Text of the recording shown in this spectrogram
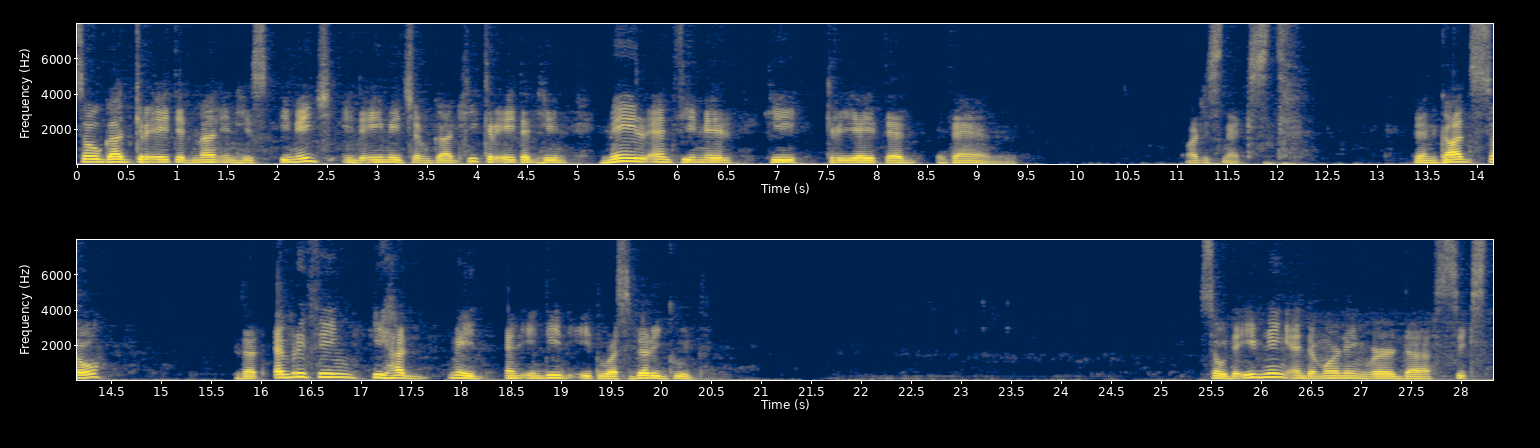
So God created man in his image. In the image of God, he created him. Male and female, he created them. What is next? Then God saw that everything he had made, and indeed it was very good. So the evening and the morning were the sixth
